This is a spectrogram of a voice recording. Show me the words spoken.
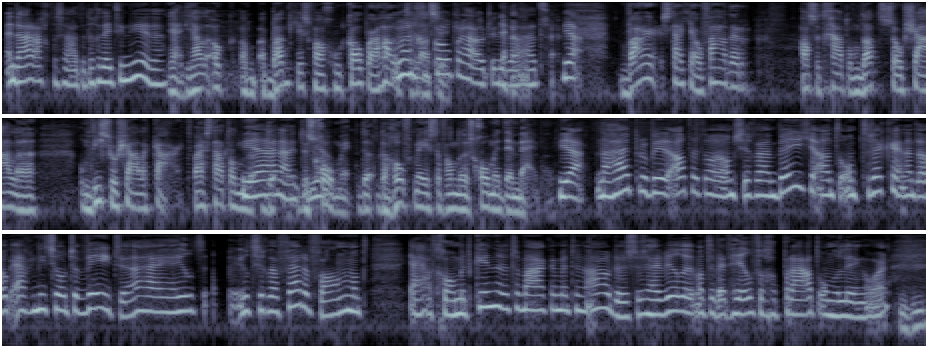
En daarachter zaten de gedetineerden. Ja, die hadden ook bankjes van goedkoper hout. Goedkoper hout, inderdaad. Ja. ja. Waar staat jouw vader als het gaat om dat sociale om die sociale kaart. Waar staat dan de, ja, de, nou, de, school, ja. de, de, hoofdmeester van de school met den Bijbel? Ja, nou hij probeerde altijd om zich daar een beetje aan te onttrekken... en het ook eigenlijk niet zo te weten. Hij hield, hield zich daar verder van, want ja, hij had gewoon met kinderen te maken met hun ouders. Dus hij wilde, want er werd heel veel gepraat onderling hoor. Mm -hmm.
